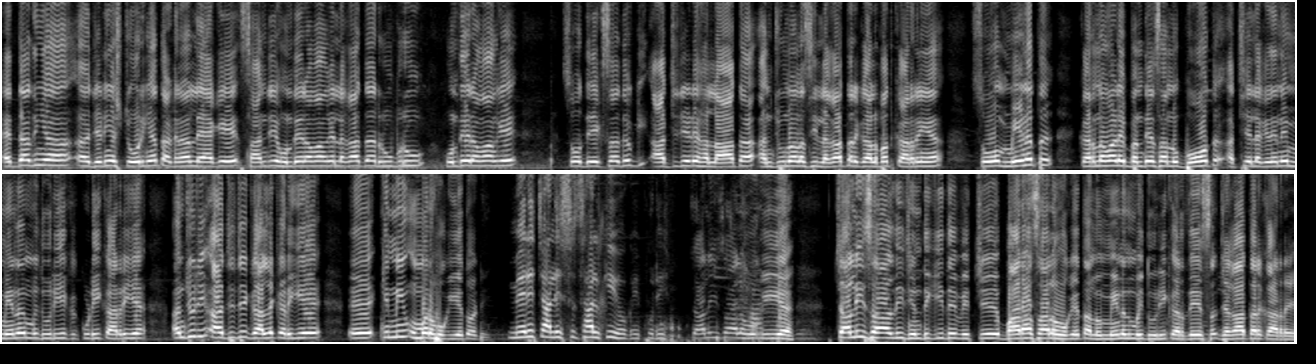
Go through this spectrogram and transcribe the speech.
ਇਦਾਂ ਦੀਆਂ ਜਿਹੜੀਆਂ ਸਟੋਰੀਆਂ ਤੁਹਾਡੇ ਨਾਲ ਲੈ ਕੇ ਸਾਂਝੇ ਹੁੰਦੇ ਰਵਾਂਗੇ, ਲਗਾਤਾਰ ਰੂਬਰੂ ਹੁੰਦੇ ਰਵਾਂਗੇ। ਸੋ ਦੇਖ ਸਕਦੇ ਹੋ ਕਿ ਅੱਜ ਜਿਹੜੇ ਹਾਲਾਤ ਆ, ਅੰਜੂ ਨਾਲ ਅਸੀਂ ਲਗਾਤਾਰ ਗੱਲਬਾਤ ਕਰ ਰਹੇ ਹਾਂ। ਸੋ ਮਿਹਨਤ ਕਰਨ ਵਾਲੇ ਬੰਦੇ ਸਾਨੂੰ ਬਹੁਤ ਅੱਛੇ ਲੱਗਦੇ ਨੇ ਮਿਹਨਤ ਮਜ਼ਦੂਰੀ ਇੱਕ ਕੁੜੀ ਕਰ ਰਹੀ ਹੈ ਅੰਜੂ ਜੀ ਅੱਜ ਜੇ ਗੱਲ ਕਰੀਏ ਇਹ ਕਿੰਨੀ ਉਮਰ ਹੋ ਗਈ ਹੈ ਤੁਹਾਡੀ मेरी चालीस साल की हो गई पूरी 40 ਸਾਲ ਹੋ ਗਈ ਹੈ 40 ਸਾਲ ਦੀ ਜ਼ਿੰਦਗੀ ਦੇ ਵਿੱਚ 12 ਸਾਲ ਹੋ ਗਏ ਤੁਹਾਨੂੰ ਮਿਹਨਤ ਮਜ਼ਦੂਰੀ ਕਰਦੇ ਇਸ ਜਗ੍ਹਾਤਰ ਕਰ ਰਹੇ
